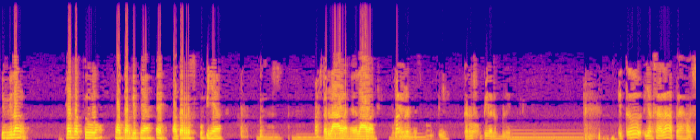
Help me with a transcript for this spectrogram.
Dia bilang hebat tuh motor beatnya, eh motor Scoopy-nya. Ada lawan, ada lawan. Bukan ya, Blade. Scoopy kadang Scoopy kadang Blade itu yang salah apa host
